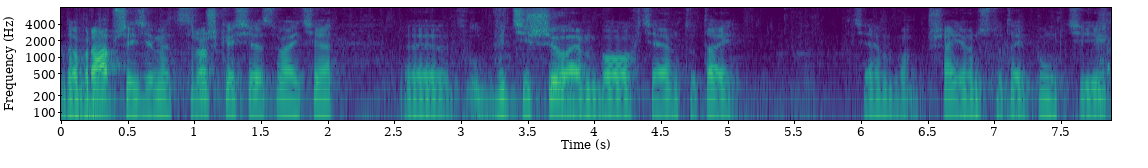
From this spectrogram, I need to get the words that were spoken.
Dobra, przejdziemy. Troszkę się, słuchajcie, yy, wyciszyłem, bo chciałem tutaj. Chciałem przejąć tutaj punkcik.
